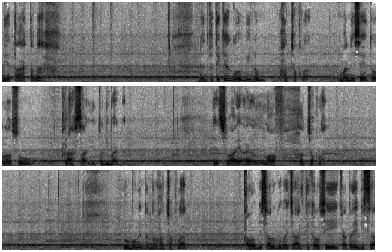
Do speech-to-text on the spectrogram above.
Dia tengah-tengah. Dan ketika gue minum hot chocolate manisnya itu langsung kerasa gitu di badan. That's why I love hot chocolate ngomongin tentang hot chocolate kalau misalnya gue baca artikel sih katanya bisa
